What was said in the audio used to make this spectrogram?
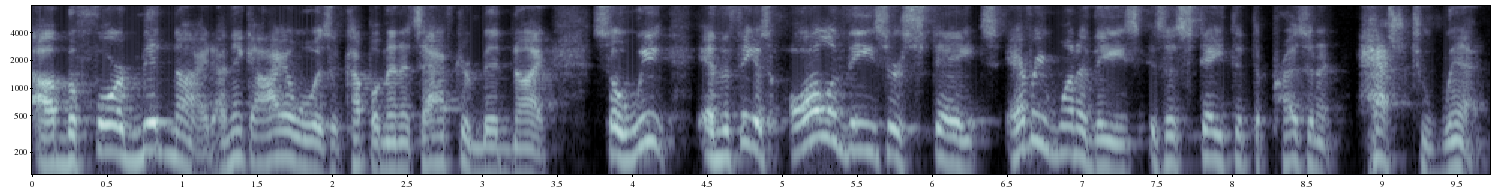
uh, before midnight. I think Iowa was a couple minutes after midnight. So we, and the thing is, all of these are states, every one of these is a state that the president has to win.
